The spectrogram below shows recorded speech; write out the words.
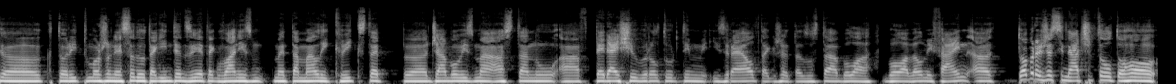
uh, ktorí tu možno nesledujú tak intenzívne, tak v Lani sme tam mali Quickstep, uh, Jumbo Visma, Astanu a vtedajší World Tour Team Izrael, takže tá zostava bola, bola veľmi fajn. Dobre, že si načrtol toho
